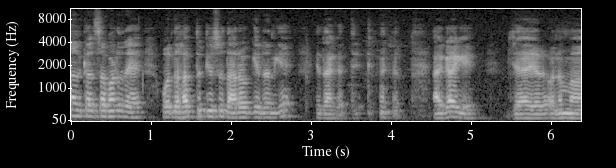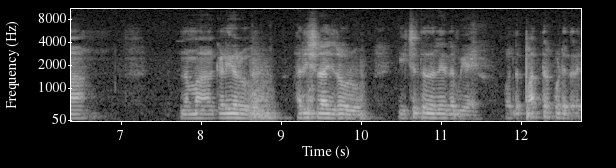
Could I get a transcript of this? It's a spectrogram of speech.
ನಾನು ಕೆಲಸ ಮಾಡಿದ್ರೆ ಒಂದು ಹತ್ತು ದಿವಸದ ಆರೋಗ್ಯ ನನಗೆ ಇದಾಗತ್ತೆ. ಹಾಗಾಗಿ ಜಯ, ನಮ್ಮ ನಮ್ಮ ಗೆಳೆಯರು ಹರೀಶ್ ರಾಜ್ರವರು ಈ ಚಿತ್ರದಲ್ಲಿ ನಮಗೆ ಒಂದು ಪಾತ್ರ ಕೊಟ್ಟಿದ್ದಾರೆ.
